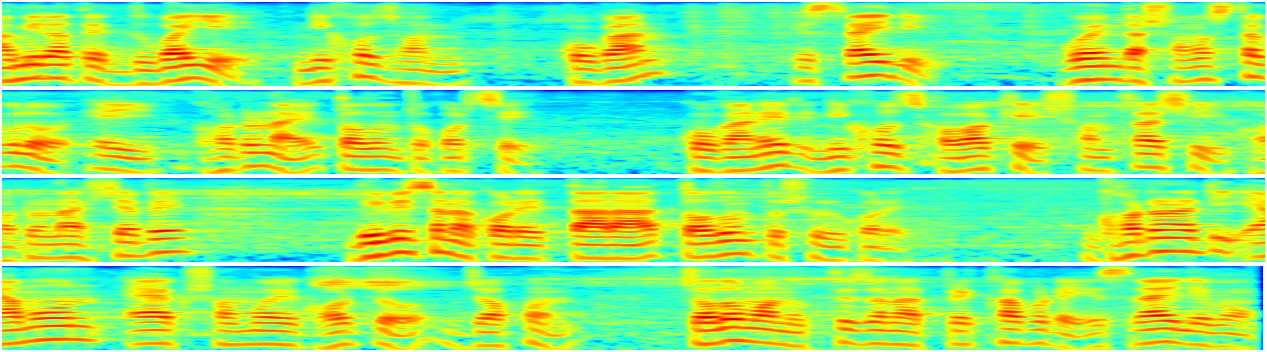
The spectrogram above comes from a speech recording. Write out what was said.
আমিরাতের দুবাইয়ে নিখোঁজ হন কোগান। ইসরায়েলি গোয়েন্দা সংস্থাগুলো এই ঘটনায় তদন্ত করছে। কোগানের নিখোঁজ হওয়াকে সন্ত্রাসী ঘটনা হিসেবে বিবেচনা করে তারা তদন্ত শুরু করে। ঘটনাটি এমন এক সময়ে ঘটল যখন চলমান উত্তেজনার প্রেক্ষাপটে ইসরায়েল এবং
